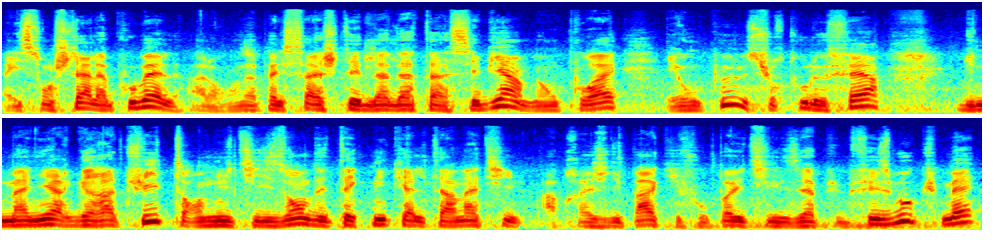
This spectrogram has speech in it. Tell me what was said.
bah, ils sont jetés à la poubelle. Alors on appelle ça acheter de la data, c'est bien, mais on pourrait et on peut surtout le faire d'une manière gratuite en utilisant des techniques alternatives. Après, je dis pas qu'il faut pas utiliser la pub Facebook, mais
